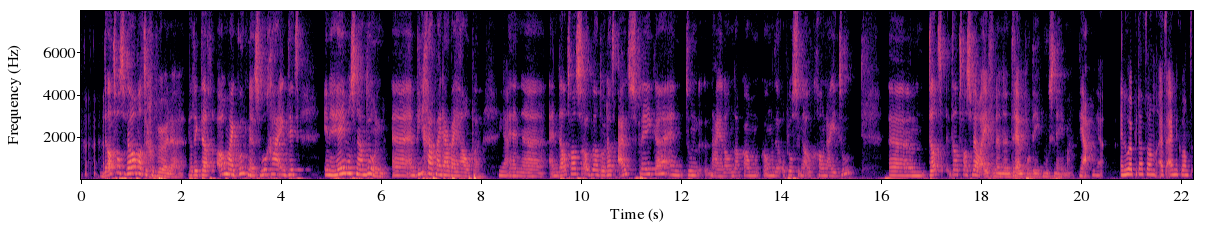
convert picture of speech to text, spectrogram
dat was wel wat er gebeurde. Dat ik dacht, oh my goodness, hoe ga ik dit in hemelsnaam doen? Uh, en wie gaat mij daarbij helpen? Ja. En, uh, en dat was ook wel door dat uit te spreken. En toen, nou ja, dan, dan komen, komen de oplossingen ook gewoon naar je toe. Um, dat, dat was wel even een, een, drempel die ik moest nemen. Ja. ja. En hoe heb je dat dan uiteindelijk, want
